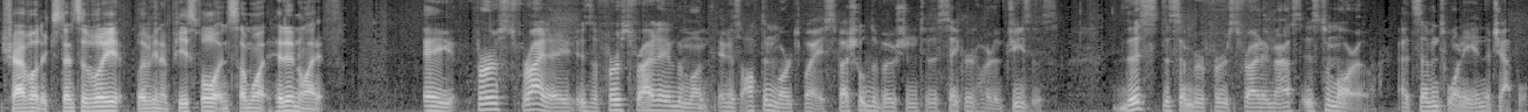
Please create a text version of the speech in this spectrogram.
traveled extensively, living a peaceful and somewhat hidden life. A First Friday is the first Friday of the month and is often marked by a special devotion to the Sacred Heart of Jesus. This December 1st Friday Mass is tomorrow at 7.20 in the chapel.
